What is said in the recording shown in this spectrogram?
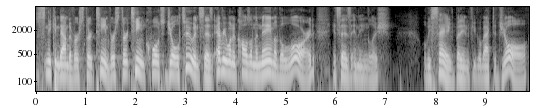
sneaking down to verse 13. Verse 13 quotes Joel 2 and says, Everyone who calls on the name of the Lord, it says in English, will be saved. But if you go back to Joel,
